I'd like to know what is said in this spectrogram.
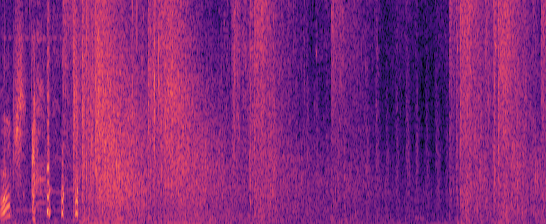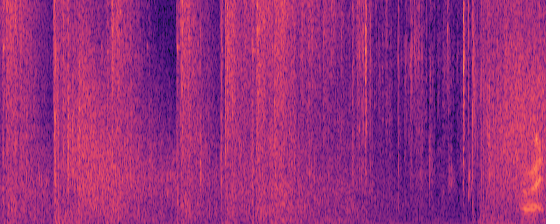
Whoops! All right.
